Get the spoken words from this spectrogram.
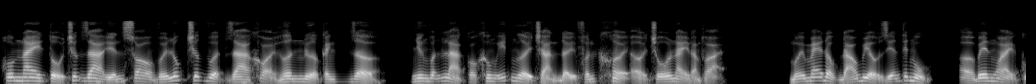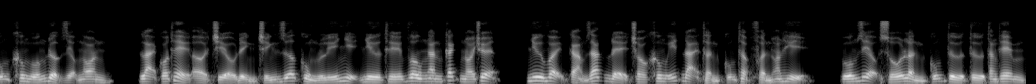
Hôm nay tổ chức ra hiến so với lúc trước vượt ra khỏi hơn nửa canh giờ, nhưng vẫn là có không ít người tràn đầy phấn khởi ở chỗ này đàm thoại. Mới mẽ độc đáo biểu diễn tiết mục, ở bên ngoài cũng không uống được rượu ngon, lại có thể ở triều đỉnh chính giữa cùng lý nhị như thế vô ngăn cách nói chuyện, như vậy cảm giác để cho không ít đại thần cũng thập phần hoan hỉ, uống rượu số lần cũng từ từ tăng thêm,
